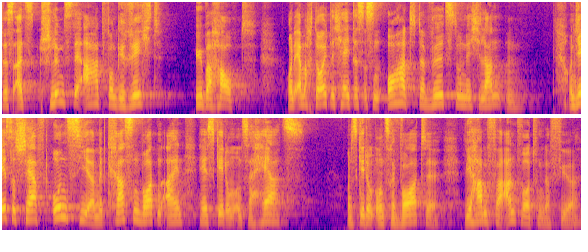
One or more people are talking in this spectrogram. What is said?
das als schlimmste Art von Gericht überhaupt. Und er macht deutlich, hey, das ist ein Ort, da willst du nicht landen. Und Jesus schärft uns hier mit krassen Worten ein, hey, es geht um unser Herz. Und es geht um unsere Worte. Wir haben Verantwortung dafür.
